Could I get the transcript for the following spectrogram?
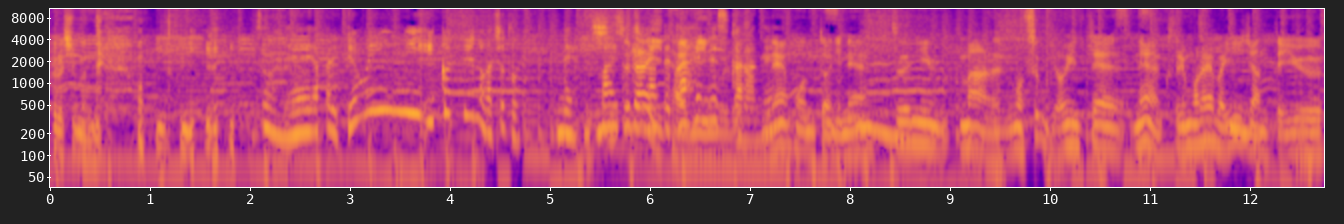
苦しむんで 本当に。そうね、やっぱり病院に行くっていうのがちょっとね、前としづら違って大変ですからね。ね。本当にね、うん普通にまあもうすぐ病院行ってね薬もらえばいいじゃんっていう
